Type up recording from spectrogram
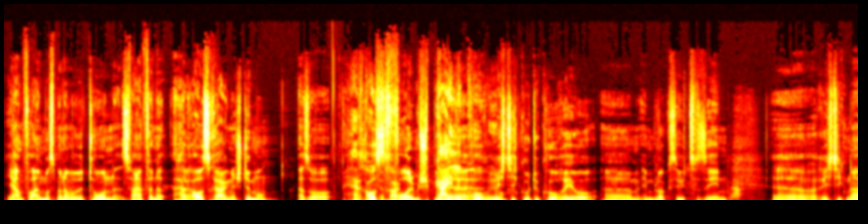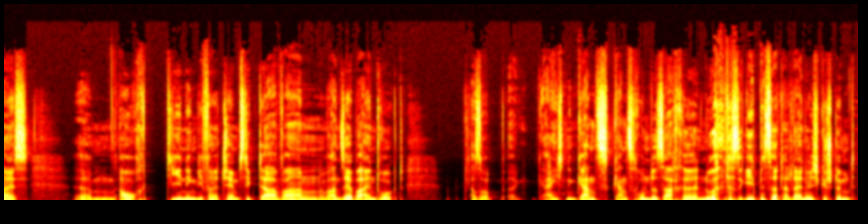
Ja, und vor allem muss man aber betonen, es war einfach eine herausragende Stimmung. Also herausragend. vor dem Spiel geile Choreo. richtig gute Choreo ähm, im Block Süd zu sehen, ja. äh, richtig nice. Ähm, auch diejenigen, die von der Champions League da waren, waren sehr beeindruckt. Also äh, eigentlich eine ganz, ganz runde Sache, nur das Ergebnis hat halt leider nicht gestimmt.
